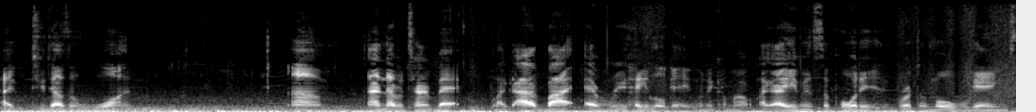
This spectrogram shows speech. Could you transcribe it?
like 2001. Um, I never turned back. Like I buy every Halo game when they come out. Like I even supported and brought the mobile games.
